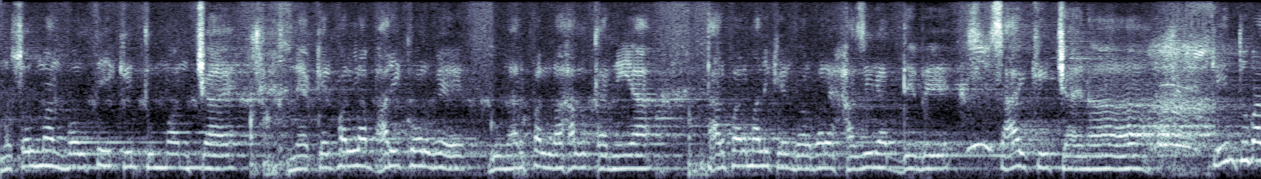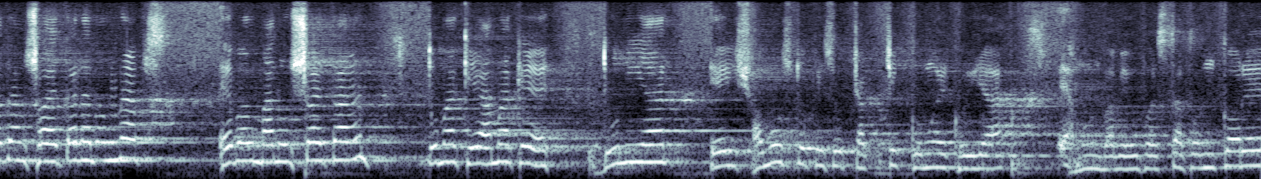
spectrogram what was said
মুসলমান বলতেই কিন্তু মন চায়, নেকের পাল্লা ভারী করবে, গুনার পাল্লা হালকা নিয়া, তারপর মালিকের দরবারে হাজিরা দেবে, চায় কি চায় না। কিন্তু বাদাম শয়তান এবং নাফস এবং মানুষ শয়তান, তোমাকে, আমাকে দুনিয়ার এই সমস্ত কিছু চাকচিক্যময় কইরা এমনভাবে উপস্থাপন করে।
